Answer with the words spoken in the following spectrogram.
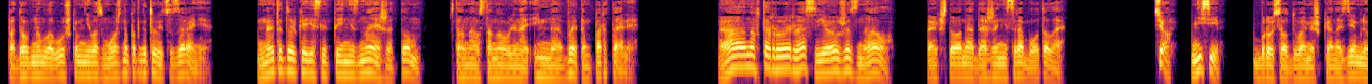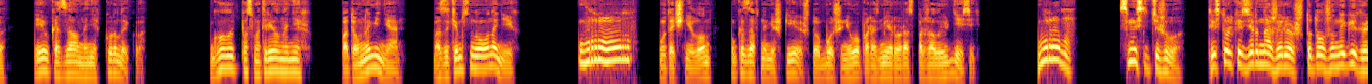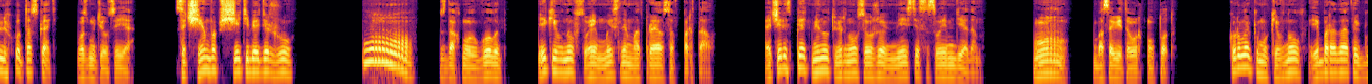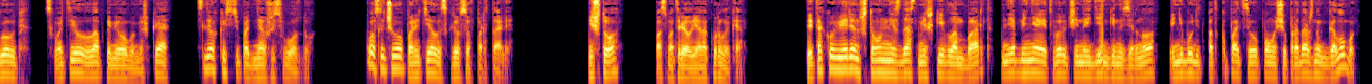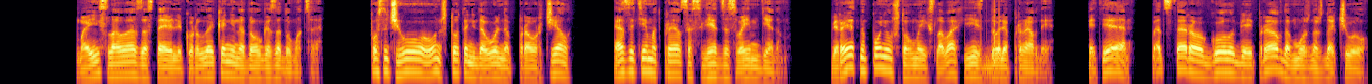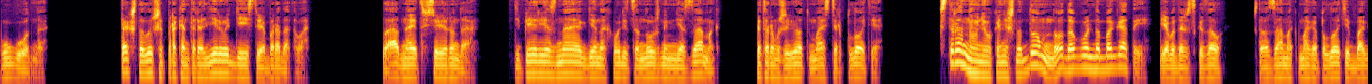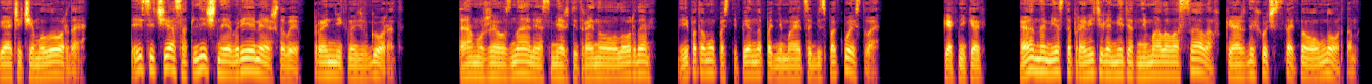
Подобным ловушкам невозможно подготовиться заранее. Но это только если ты не знаешь о том, что она установлена именно в этом портале. А на второй раз я уже знал, так что она даже не сработала. «Все, неси», — бросил два мешка на землю и указал на них курлыку. Голубь посмотрел на них, потом на меня, а затем снова на них. «Ур-ур», — уточнил он, указав на мешки, что больше него по размеру раз, пожалуй, в десять. «Ур-ур». «В смысле тяжело? Ты столько зерна жрешь, что должен и гига легко таскать», — возмутился я. «Зачем вообще тебя держу?» «Ур-ур», — вздохнул голубь и, кивнув своим мыслям, отправился в портал. А через пять минут вернулся уже вместе со своим дедом. «Ур!» — басовито уркнул тот. Курлык ему кивнул, и бородатый голубь схватил лапками оба мешка, с легкостью поднявшись в воздух, после чего полетел и скрылся в портале. «И что?» — посмотрел я на Курлыка. «Ты так уверен, что он не сдаст мешки в ломбард, не обменяет вырученные деньги на зерно и не будет подкупать с его помощью продажных голубок?» Мои слова заставили Курлыка ненадолго задуматься, после чего он что-то недовольно проурчал, а затем отправился след за своим дедом. Вероятно, понял, что в моих словах есть доля правды. Хотя от старого голубя и правда можно ждать чего угодно. Так что лучше проконтролировать действия Бородатого. Ладно, это все ерунда. Теперь я знаю, где находится нужный мне замок, в котором живет мастер плоти. Странно у него, конечно, дом, но довольно богатый. Я бы даже сказал, что замок мага плоти богаче, чем у лорда. И сейчас отличное время, чтобы проникнуть в город. Там уже узнали о смерти тройного лорда, и потому постепенно поднимается беспокойство. Как-никак, а на место правителя метят немало вассалов, каждый хочет стать новым лордом.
